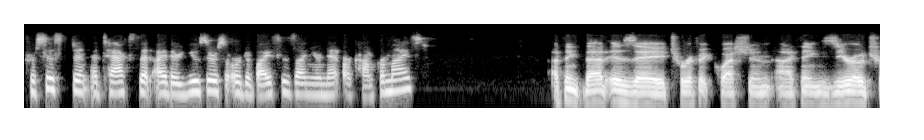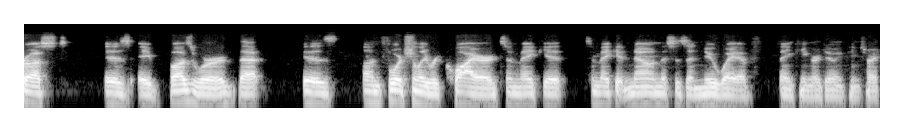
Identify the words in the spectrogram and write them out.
persistent attacks that either users or devices on your net are compromised? I think that is a terrific question. I think zero trust is a buzzword that is unfortunately required to make it to make it known this is a new way of thinking or doing things right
